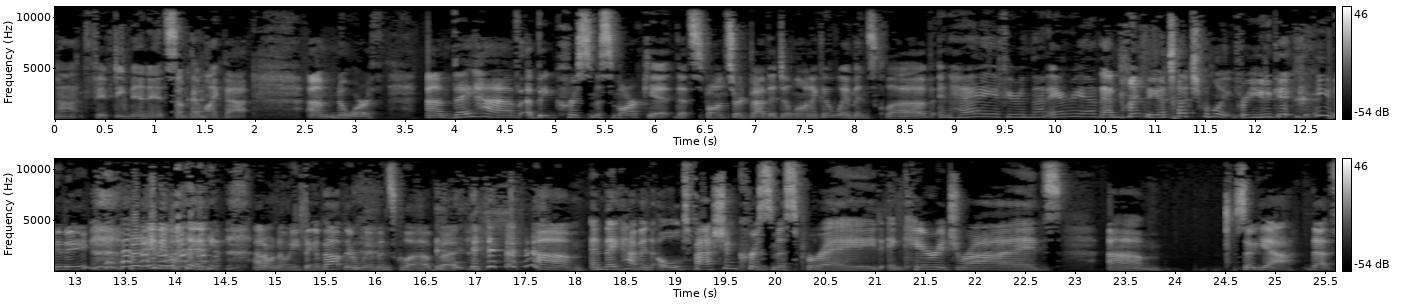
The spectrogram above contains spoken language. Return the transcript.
not 50 minutes, something Okay. like that, um, north. Um, they have a big Christmas market that's sponsored by the Dahlonega Women's Club. And hey, if you're in that area, that might be a touch point for you to get community. but anyway, I don't know anything about their women's club, but um, and they have an old fashioned Christmas parade and carriage rides. Um, so yeah, that's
